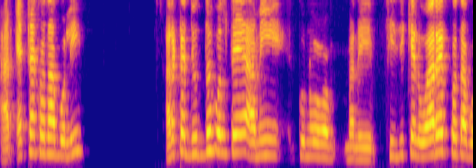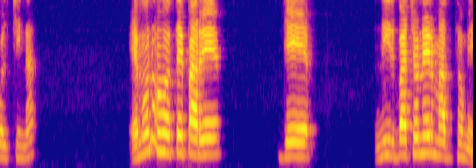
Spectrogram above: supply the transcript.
আর একটা কথা বলি। আর একটা যুদ্ধ বলতে আমি কোনো মানে ফিজিক্যাল ওয়ারের কথা বলছি না। এমনও হতে পারে যে নির্বাচনের মাধ্যমে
